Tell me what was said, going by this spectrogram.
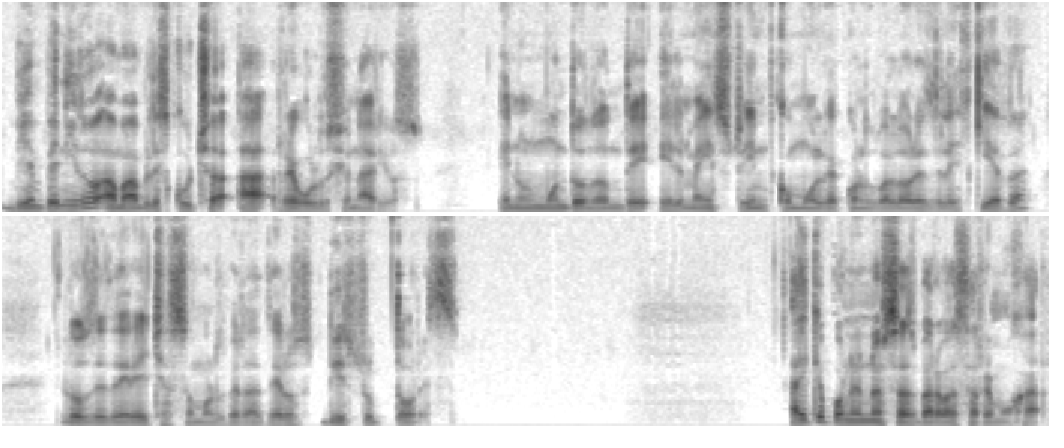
Bienvenido, amable escucha, a Revolucionarios. En un mundo donde el mainstream comulga con los valores de la izquierda, los de derecha somos los verdaderos disruptores. Hay que poner nuestras barbas a remojar.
